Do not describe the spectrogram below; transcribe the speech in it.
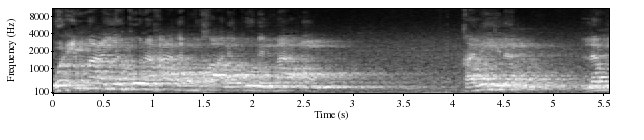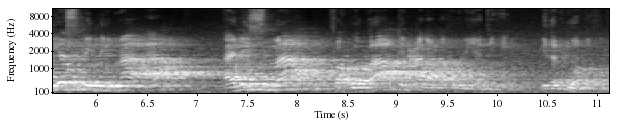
وإما أن يكون هذا المخالط للماء قليلا لم يسلم الماء الاسم فهو باق على طهوريته إذا هو طهور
